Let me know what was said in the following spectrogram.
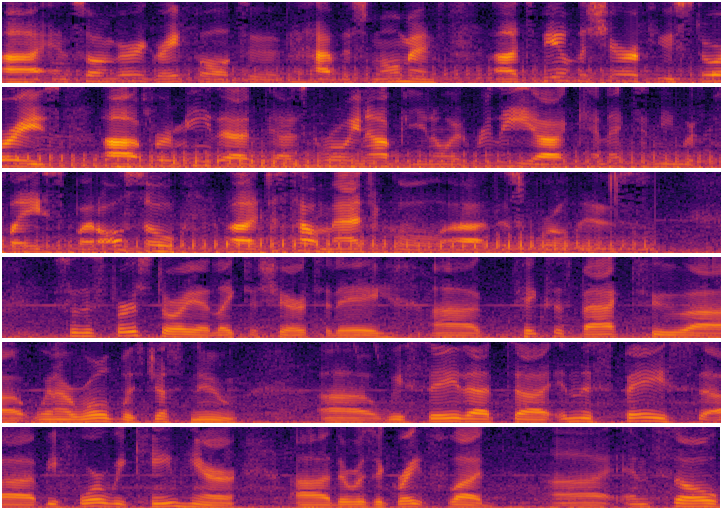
Uh, and so I'm very grateful to, to have this moment uh, to be able to share a few stories for me that as growing up, you know, it really connected me with place, but also just how magical this world is. So this first story I'd like to share today takes us back to when our world was just new. we say that in this space, before we came here, there was a great flood. Uh, and so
